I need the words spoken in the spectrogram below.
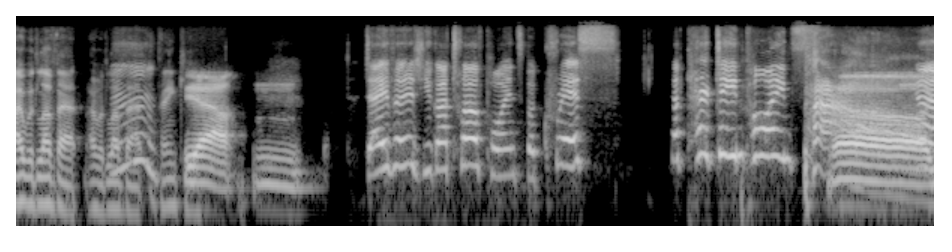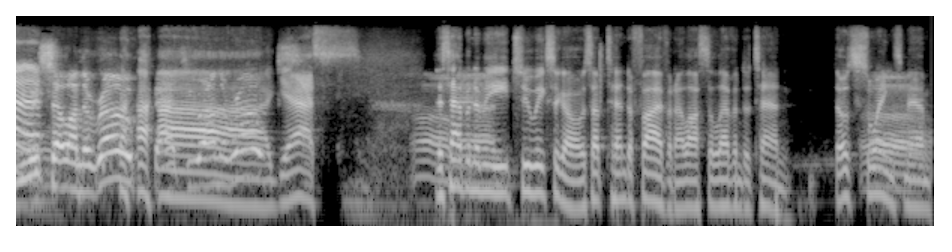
I would love that. I would love mm. that. Thank you. Yeah. Mm. David, you got 12 points, but Chris, at 13 points. Oh, yeah. you were so on the rope. Beth. You were on the rope. yes. Oh, this happened man. to me two weeks ago. I was up 10 to 5 and I lost 11 to 10. Those swings, oh. man,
